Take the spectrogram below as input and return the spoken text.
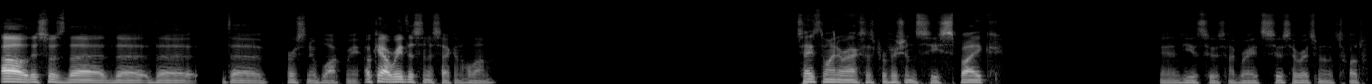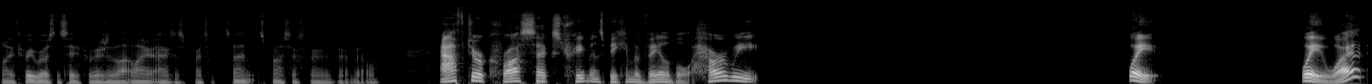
Oh, this was the the the the person who blocked me. Okay, I'll read this in a second. Hold on. States minor access proficiency spike and youth suicide rates. Suicide rates among the 1223 rose in states provisions allow minor access parental consent. Cross sex available. After cross sex treatments became available, how are we? Wait. Wait, what?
